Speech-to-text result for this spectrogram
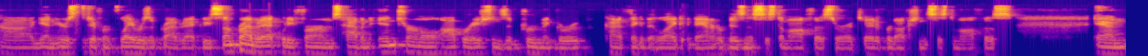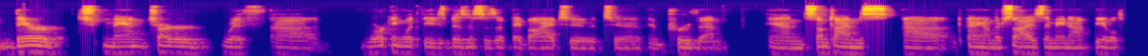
uh, again here's the different flavors of private equity. Some private equity firms have an internal operations improvement group kind of think of it like a danaher business system office or a toyota production system office. And they're man chartered with uh, working with these businesses that they buy to to improve them. And sometimes, uh, depending on their size, they may not be able to,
